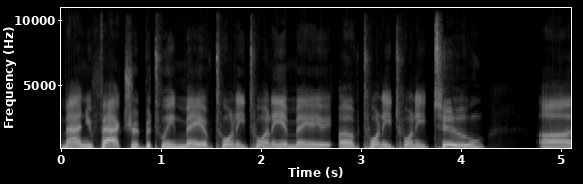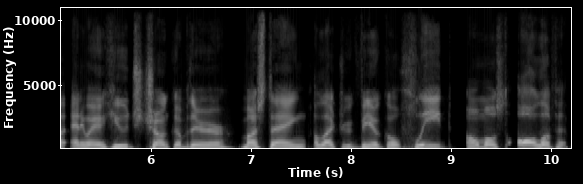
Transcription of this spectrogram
manufactured between May of 2020 and May of 2022. Uh, anyway, a huge chunk of their Mustang electric vehicle fleet, almost all of it,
